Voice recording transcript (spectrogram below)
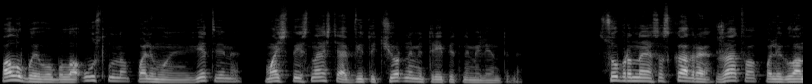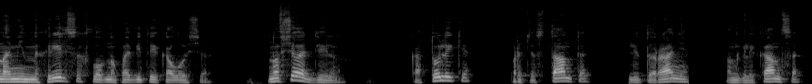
Палуба его была услана пальмовыми ветвями, мачты и снасти обвиты черными трепетными лентами. Собранная с эскадры жатва полегла на минных рельсах, словно побитые колосья. Но все отдельно. Католики, протестанты, лютеране, англиканцы.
